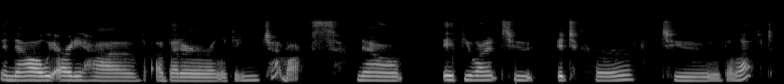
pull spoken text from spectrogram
and now we already have a better looking chat box. Now, if you want it to it to curve to the left,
